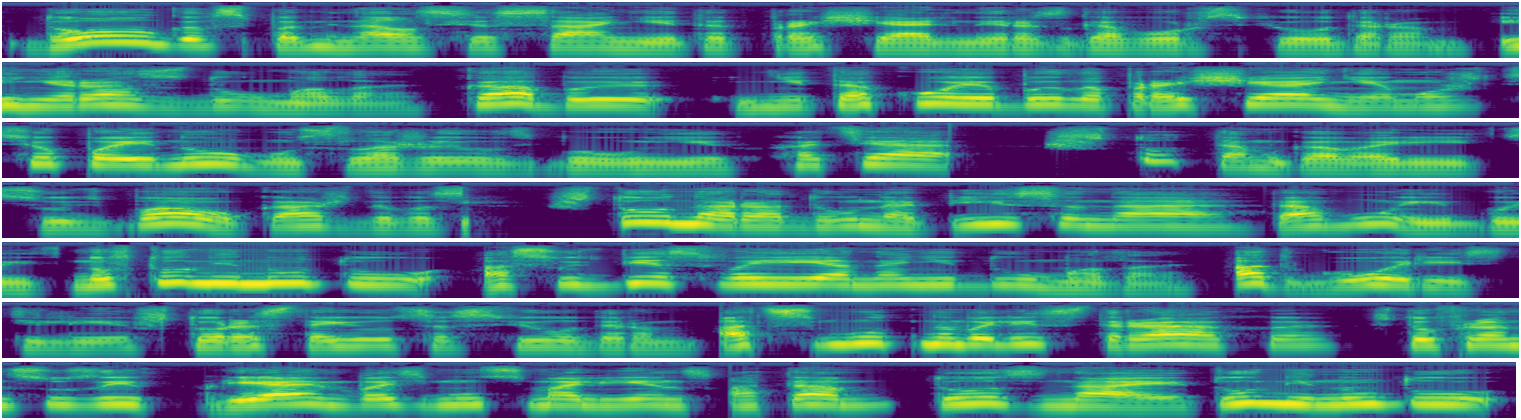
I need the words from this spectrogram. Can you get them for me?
долго вспоминался Сане этот прощальный разговор с Федором. И не раз думала, кабы не такое было прощание, может, все по-иному сложилось бы у них. Хотя что там говорить, судьба у каждого, что на роду написано, тому и быть. Но в ту минуту о судьбе своей она не думала. От горести ли, что расстается с Федором, от смутного ли страха, что французы впрямь возьмут Смоленск, а там, кто знает, ту минуту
